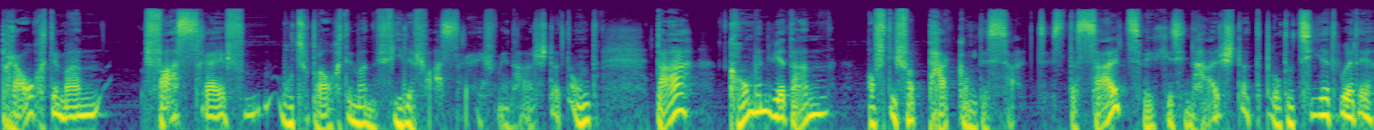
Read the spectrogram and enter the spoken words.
brauchte man Fassreifen, wozu brauchte man viele Fassreifen in Hallstatt? Und da kommen wir dann auf die Verpackung des Salzes. Das Salz, welches in Hallstatt produziert wurde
